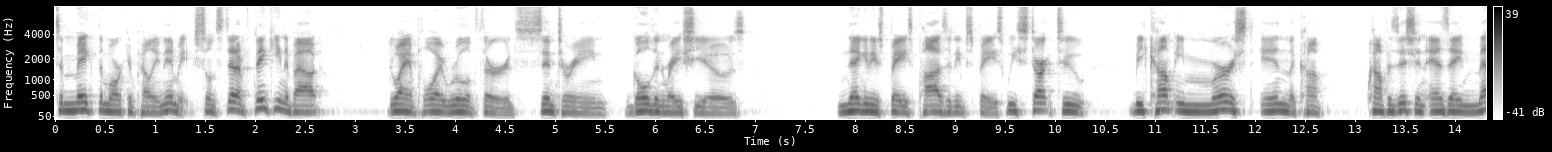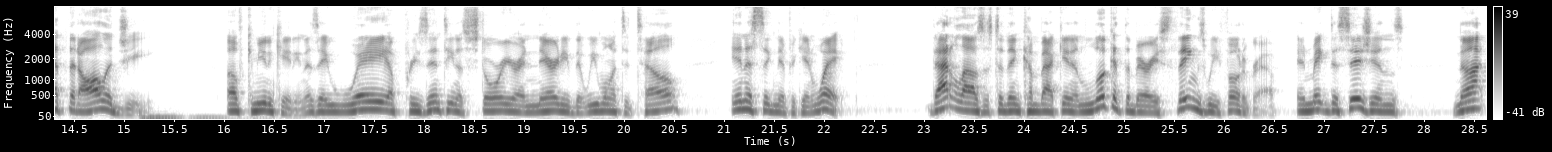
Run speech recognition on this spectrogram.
to make the more compelling image. So instead of thinking about do I employ rule of thirds, centering, golden ratios, negative space, positive space, we start to become immersed in the comp- composition as a methodology of communicating, as a way of presenting a story or a narrative that we want to tell in a significant way. That allows us to then come back in and look at the various things we photograph and make decisions not,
